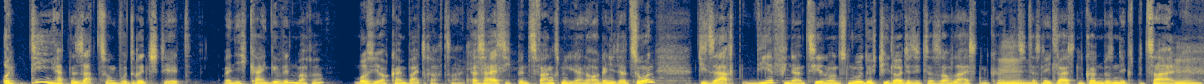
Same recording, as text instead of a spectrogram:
Und die hat eine Satzung, wo drin steht, wenn ich keinen Gewinn mache, muss ich auch keinen Beitrag zahlen. Das heißt, ich bin Zwangsmitglied einer Organisation, die sagt, wir finanzieren uns nur durch die Leute, die sich das auch leisten können. Mhm. Die sich das nicht leisten können, müssen nichts bezahlen. Mhm.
